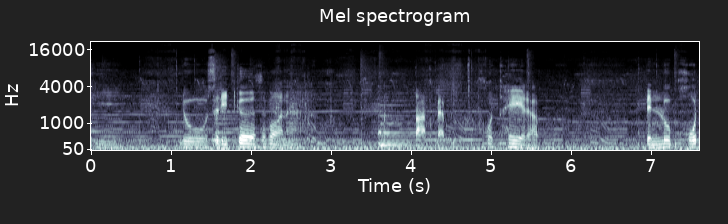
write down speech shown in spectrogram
ที ดูสติกเกอร์ซะก่อนนะฮะ ตัดแบบโคตรเท่ครับ เป็นรูปคุด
